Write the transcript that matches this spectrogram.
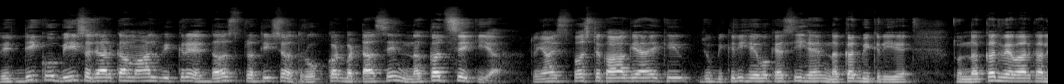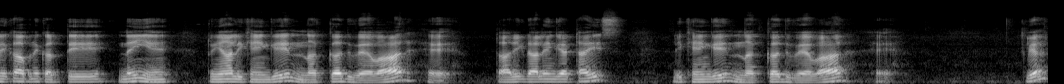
रिद्धि को बीस हज़ार का माल विक्रय दस प्रतिशत रोकड़ बट्टा से नकद से किया। तो यहाँ स्पष्ट कहा गया है कि जो बिक्री है वो कैसी है? नकद बिक्री है। तो नकद व्यवहार का लेखा अपने करते नहीं है तो यहाँ लिखेंगे नकद व्यवहार है। तारीख डालेंगे अट्ठाईस, लिखेंगे नकद व्यवहार है। क्लियर?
